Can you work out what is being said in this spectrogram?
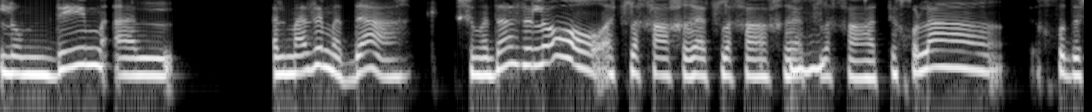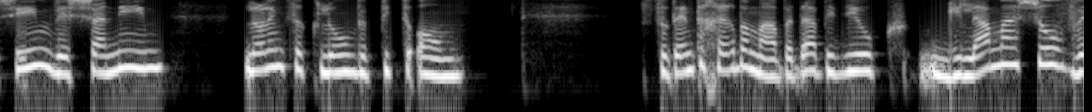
לומדים על, על מה זה מדע, שמדע זה לא הצלחה אחרי הצלחה אחרי mm-hmm. הצלחה, את יכולה חודשים ושנים לא למצוא כלום ופתאום. סטודנט אחר במעבדה בדיוק גילה משהו ו,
